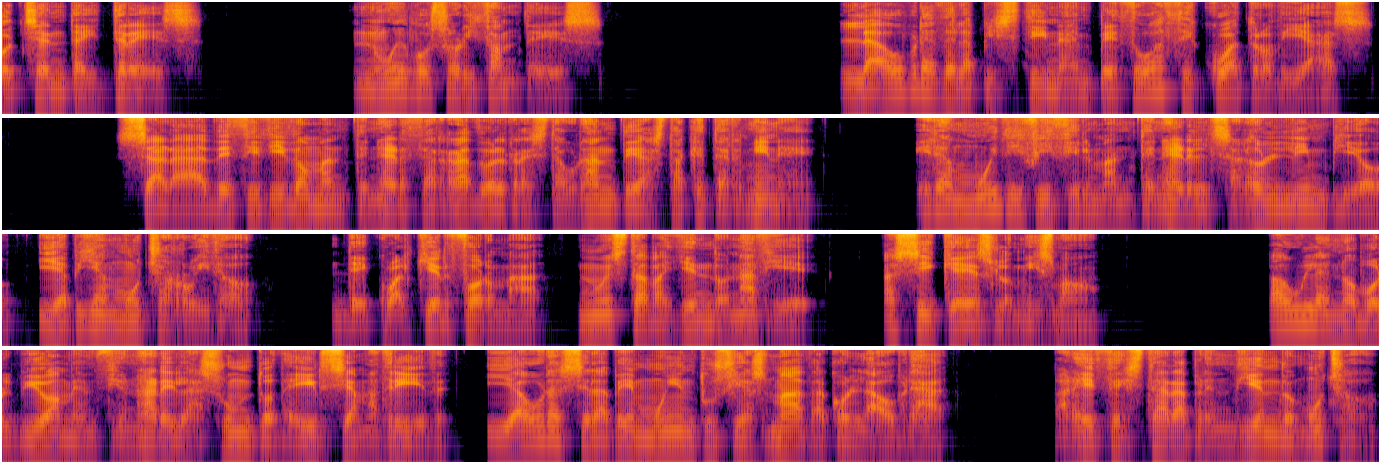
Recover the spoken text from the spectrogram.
¡83! Nuevos horizontes. La obra de la piscina empezó hace cuatro días. Sara ha decidido mantener cerrado el restaurante hasta que termine. Era muy difícil mantener el salón limpio y había mucho ruido. De cualquier forma, no estaba yendo nadie, así que es lo mismo. Paula no volvió a mencionar el asunto de irse a Madrid y ahora se la ve muy entusiasmada con la obra. Parece estar aprendiendo mucho.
